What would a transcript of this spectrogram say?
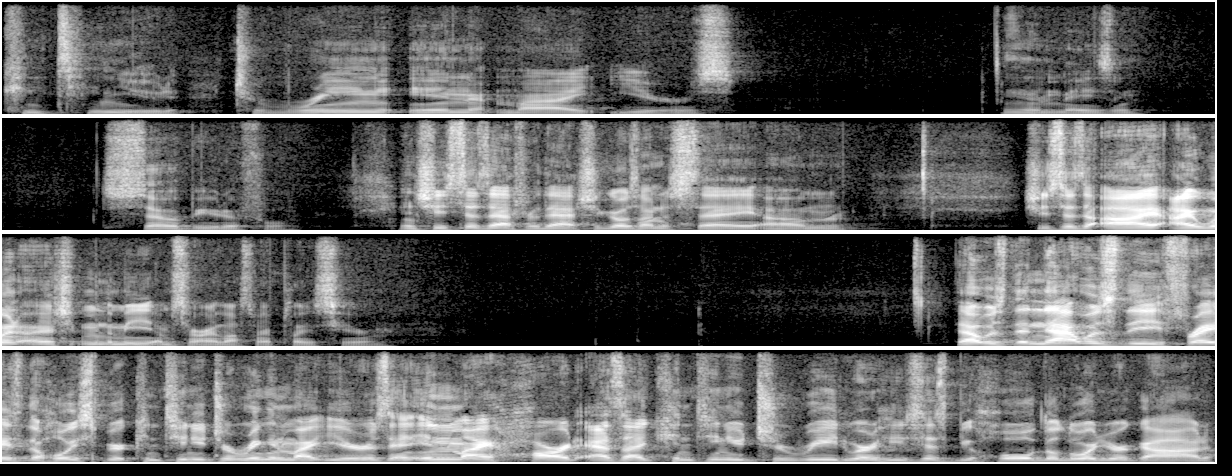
continued to ring in my ears. Isn't amazing? So beautiful. And she says after that, she goes on to say, um, she says, I, I went, let me, I'm sorry, I lost my place here. That was, then that was the phrase the Holy Spirit continued to ring in my ears and in my heart as I continued to read, where he says, Behold, the Lord your God.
